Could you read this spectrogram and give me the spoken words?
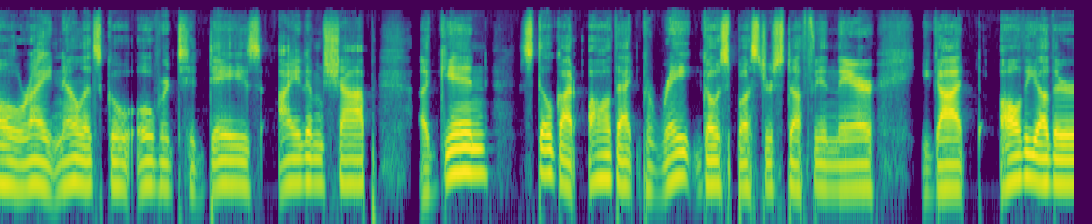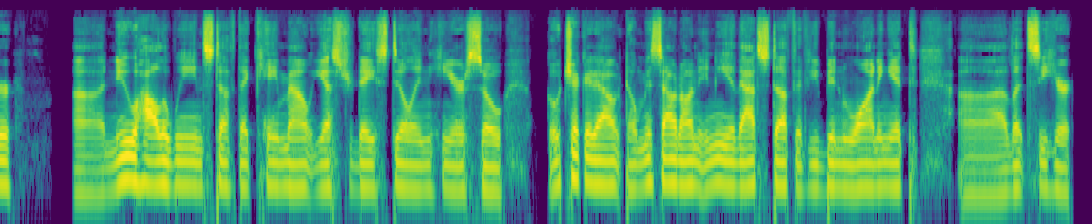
All right, now let's go over today's item shop. Again, still got all that great Ghostbuster stuff in there. You got all the other uh, new Halloween stuff that came out yesterday still in here. So go check it out. Don't miss out on any of that stuff if you've been wanting it. Uh, let's see here.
